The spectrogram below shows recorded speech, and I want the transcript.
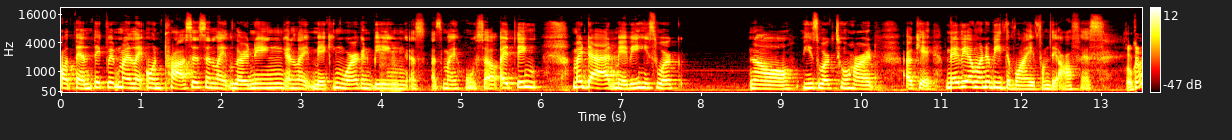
authentic with my like own process and like learning and like making work and being Mm-hmm. as, as my whole self. I think my dad maybe he's work no, he's worked too hard. Okay, maybe I want to be the wife from The Office. Okay.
